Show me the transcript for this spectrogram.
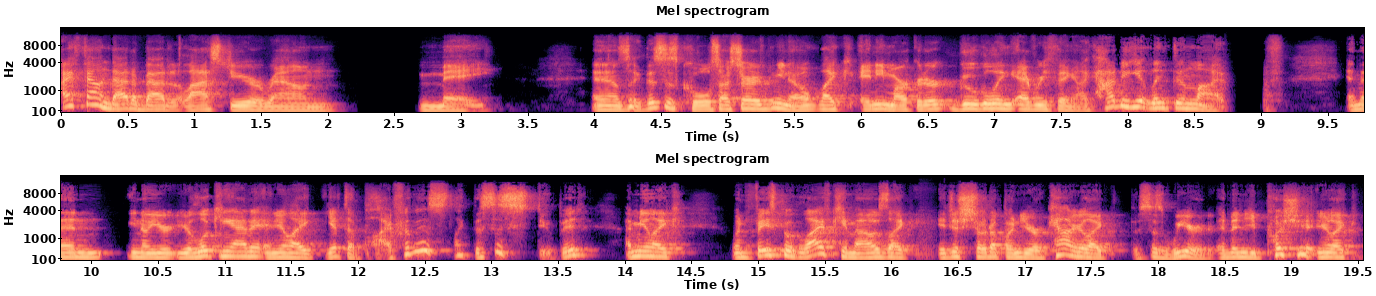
I, I found out about it last year around May. And I was like, this is cool. So I started, you know, like any marketer, Googling everything. Like, how do you get LinkedIn Live? And then, you know, you're you're looking at it and you're like, you have to apply for this? Like, this is stupid. I mean, like when Facebook Live came out, I was like, it just showed up on your account. You're like, this is weird. And then you push it and you're like,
